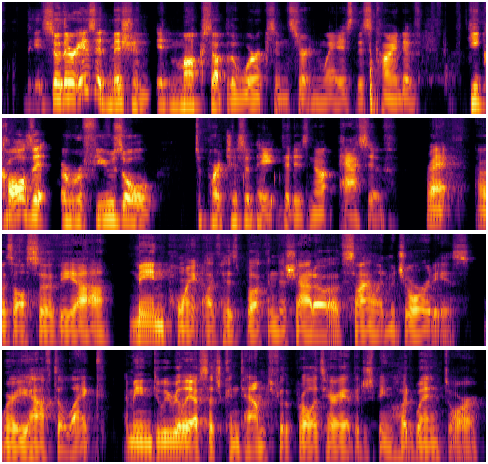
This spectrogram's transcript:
so there is admission it mucks up the works in certain ways. This kind of he calls it a refusal to participate that is not passive. Right. I was also the uh, main point of his book, In the Shadow of Silent Majorities, where you have to, like, I mean, do we really have such contempt for the proletariat? They're just being hoodwinked, or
